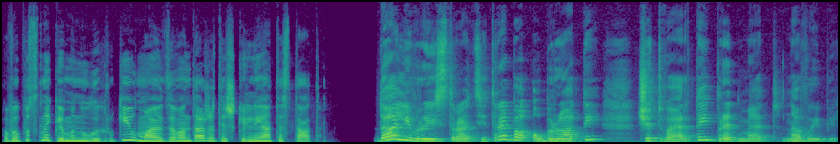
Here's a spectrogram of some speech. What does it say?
Випускники минулих років мають завантажити шкільний атестат. Далі в реєстрації треба обрати четвертий предмет на вибір.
